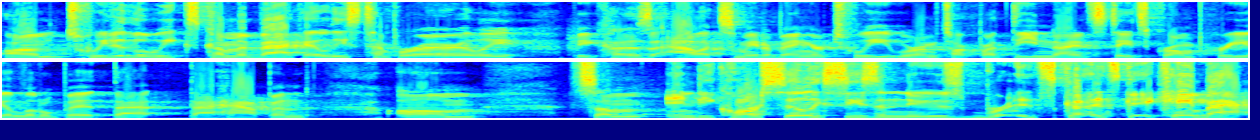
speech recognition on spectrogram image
Um, tweet of the week's coming back at least temporarily because Alex made a banger tweet. We're going to talk about the United States Grand Prix a little bit. That that happened. Um, some IndyCar silly season news. It's, it's it came back.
